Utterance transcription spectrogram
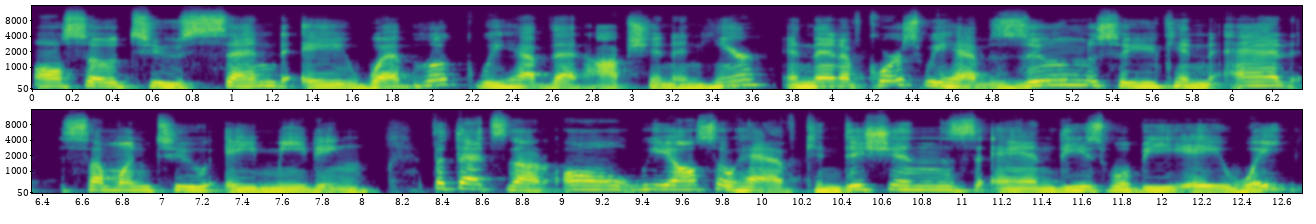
also to send a webhook. We have that option in here. And then of course we have Zoom, so you can add someone to a meeting. But that's not all. We also have conditions, and these will be a wait.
